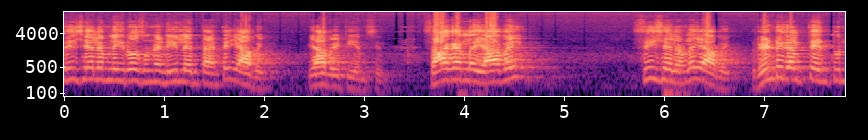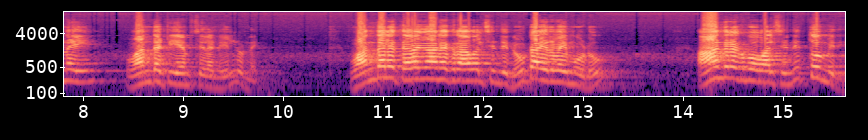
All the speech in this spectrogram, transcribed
శ్రీశైలంలో ఈరోజు ఉన్న నీళ్ళు ఎంత అంటే యాభై యాభై టీఎంసీలు సాగర్లో యాభై శ్రీశైలంలో యాభై. రెండు కలిపితే ఎంత ఉన్నాయి వంద టీఎంసీల నీళ్ళు ఉన్నాయి. వందల తెలంగాణకు రావాల్సింది నూట ఇరవై మూడు ఆంధ్రకు పోవాల్సింది తొమ్మిది.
